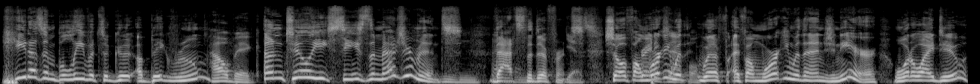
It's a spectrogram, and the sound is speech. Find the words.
he doesn't believe it's a good, a big room How big? until he sees the measurements. Mm-hmm. That's the difference. Yes. So if I'm working example. with, if I'm working with an engineer, what do I do?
